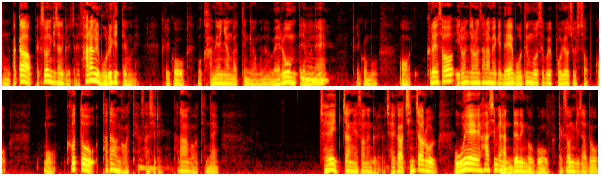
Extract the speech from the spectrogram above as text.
음, 아까 백수원 기자는 그랬잖아요. 사랑을 모르기 때문에 그리고 뭐 가면형 같은 경우는 외로움 때문에 음, 그리고 뭐 어 그래서 이런저런 사람에게 내 모든 모습을 보여줄 수 없고 뭐 그것도 타당한 것 같아요. 음. 사실은 타당한 것 같은데 제 입장에서는 그래요. 제가 진짜로 오해하시면 안 되는 거고 백선 기자도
